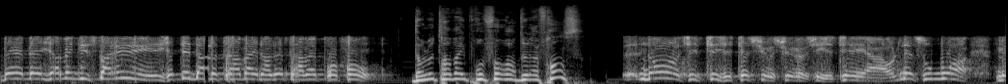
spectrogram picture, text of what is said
Ben, ben, j'avais disparu, j'étais dans le travail, dans un travail profond. Dans le travail profond hors de la France? Non, j'étais, sur, sur, j'étais à Aulnay-sous-Bois, mais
